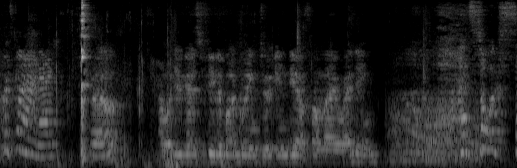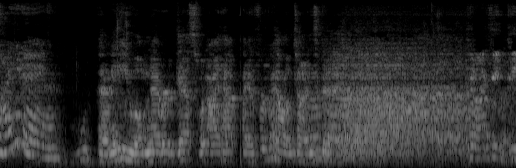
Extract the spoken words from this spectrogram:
What's going on, guys? Well, how would you guys feel about going to India for my wedding? Penny, you will never guess what I have planned for Valentine's Day. Can I feed peanuts?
